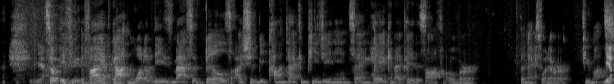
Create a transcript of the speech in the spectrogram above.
yeah. So if you if I have gotten one of these massive bills, I should be contacting PG&E and saying, "Hey, can I pay this off over the next whatever few months?" Yeah,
